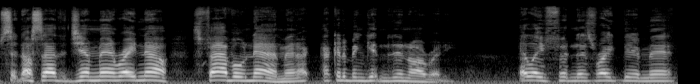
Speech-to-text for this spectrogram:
I'm sitting outside the gym, man, right now. It's 509, man. I, I could have been getting it in already. LA Fitness right there, man.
